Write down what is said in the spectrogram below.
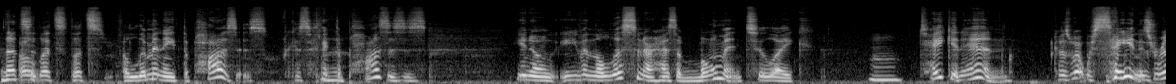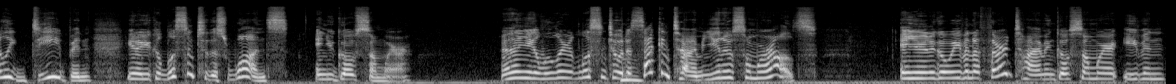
That's- oh, let's let's eliminate the pauses because I think the uh-huh. pauses is, you know, even the listener has a moment to like mm. take it in. Because what we're saying is really deep and you know you can listen to this once and you go somewhere. And then you li- listen to it a mm. second time and you go somewhere else. And you're going to go even a third time and go somewhere even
